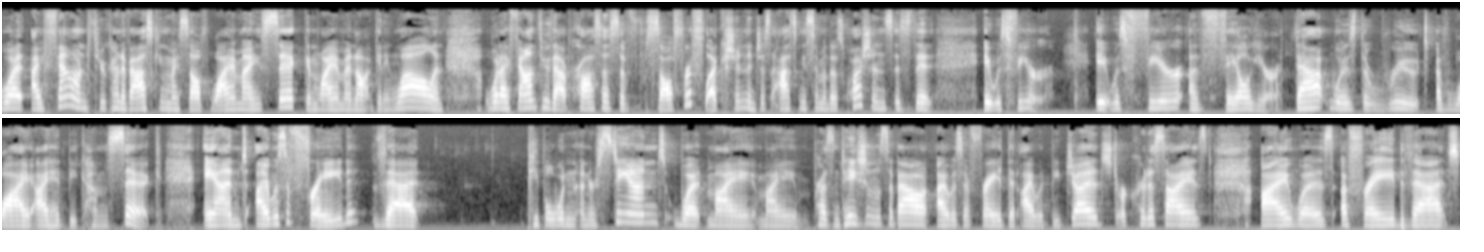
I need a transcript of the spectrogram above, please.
what I found through kind of asking myself, why am I sick and why am I not getting well? And what I found through that process of self reflection and just asking some of those questions is that it was fear. It was fear of failure. That was the root of why I had become sick. And I was afraid that people wouldn't understand what my my presentation was about. I was afraid that I would be judged or criticized. I was afraid that,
